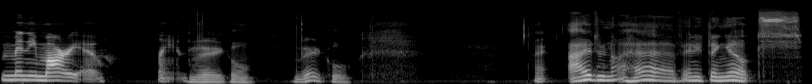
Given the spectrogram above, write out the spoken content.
mini Mario land. Very cool. Very cool. Right. I do not have anything else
